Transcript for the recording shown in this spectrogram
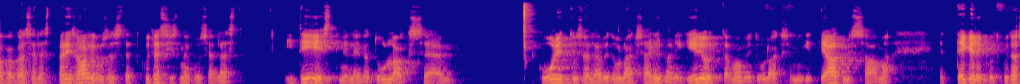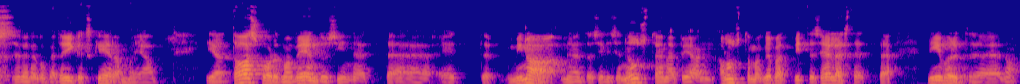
aga ka sellest päris algusest, et kuidas siis nagu sellest ideest, millega tullakse koolitusele või tullakse äriplaani kirjutama või tullakse mingit teadmist saama, et tegelikult, kuidas sa selle nagu pead õigeks keerama ja ja taaskord ma veendusin, et, et mina nii-öelda sellise nõustajana pean alustama kõigepealt mitte sellest, et niivõrd noh,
